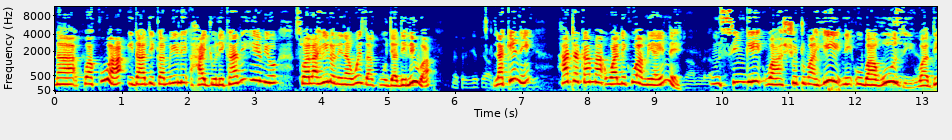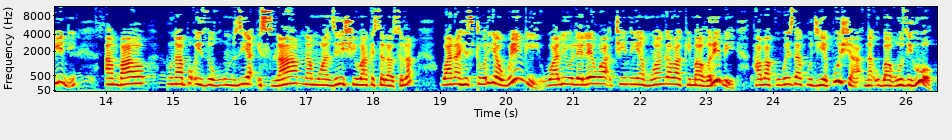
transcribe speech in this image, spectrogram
na kwa kuwa idadi kamili haijulikani hivyo swala hilo linaweza kujadiliwa. Lakini hata kama walikuwa mia nne msingi wa shutuma hii ni ubaguzi wa dini ambao tunapoizungumzia islam na mwanzilishi wake saa salam wanahistoria wengi waliolelewa chini ya mwanga wa kimagharibi hawakuweza kujiepusha na ubaguzi huo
